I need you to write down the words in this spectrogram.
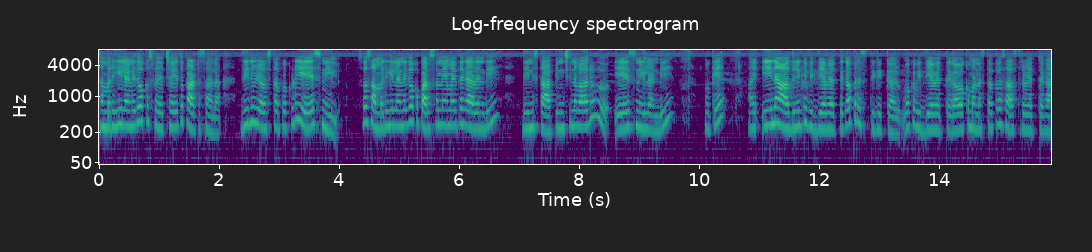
సమ్మర్ హీల్ అనేది ఒక స్వేచ్ఛాయుత పాఠశాల. దీని వ్యవస్థాపకుడు A S Neill. So Summerhill అనేది ఒక పర్సన్ నేమ్ అయితే కాదండి. దీన్ని స్థాపించిన వారు ఏఎస్ నీల్ అండి. ఓకే? ఈయన ఆధునిక విద్యావేత్తగా ప్రసిద్ధికెక్కారు. ఒక విద్యావేత్తగా ఒక మనస్తత్వ శాస్త్రవేత్తగా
